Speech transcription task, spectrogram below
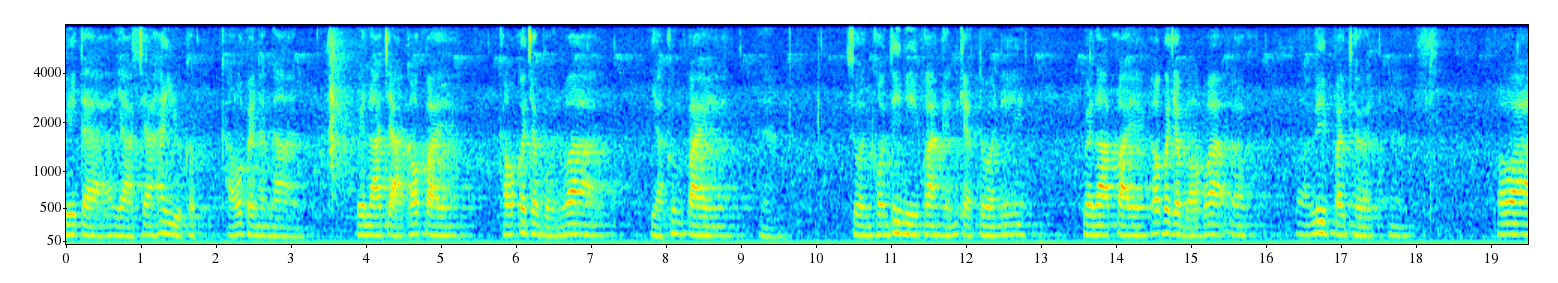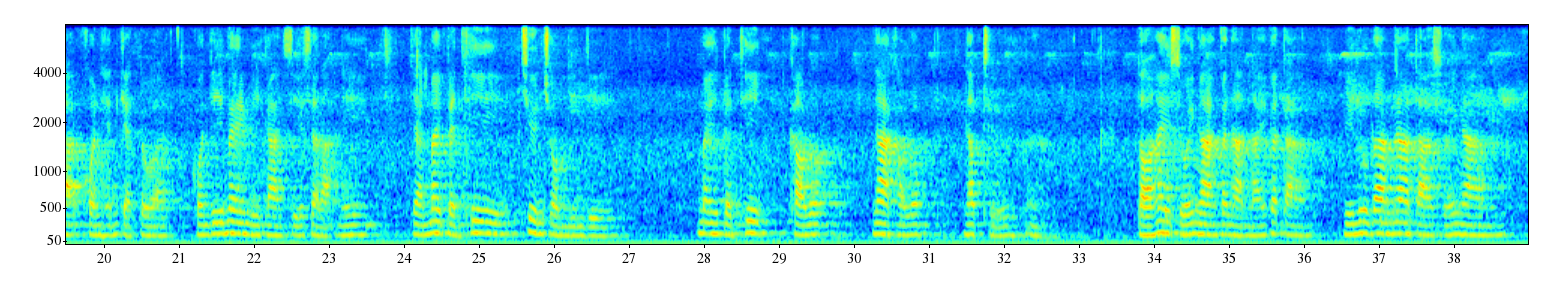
มีแต่อยากจะให้อยู่กับเขาไปนานๆ เวลาจากเขาไป เขาก็จะบ่นว่าอย่าเพิ่งไป ส่วนคนที่มีความเห็นแก่ตัวนี้ เวลาไปเขาก็จะบอกว่าเออรีบไปเถิด เพราะว่าคนเห็นแก่ตัว คนที่ไม่มีการเสียสละนี้ จะไม่เป็นที่ชื่นชมยินดี ไม่เป็นที่เคารพหน้าเคารพนับถือ ต่อให้สวยงามขนาดไหนก็ตาม มีรูปร่างหน้าตาสวยงาม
